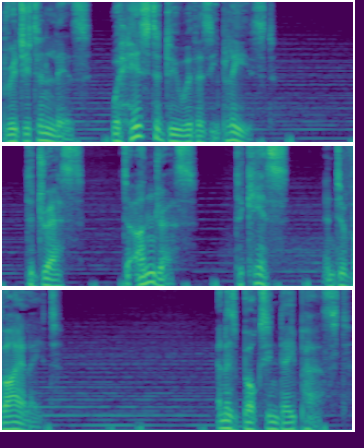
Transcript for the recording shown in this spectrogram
Bridget and Liz were his to do with as he pleased to dress, to undress, to kiss, and to violate. And as Boxing Day passed,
